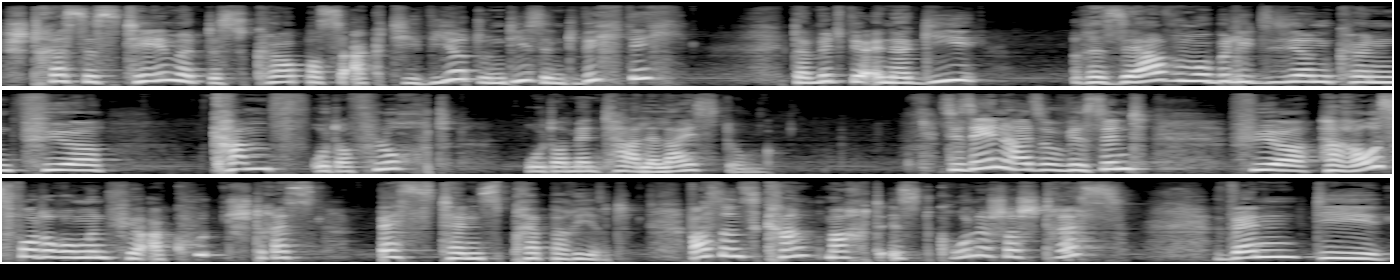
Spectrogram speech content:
Stresssysteme des Körpers aktiviert und die sind wichtig, damit wir Energiereserven mobilisieren können für Kampf oder Flucht oder mentale Leistung. Sie sehen also, wir sind für Herausforderungen, für akuten Stress bestens präpariert. Was uns krank macht, ist chronischer Stress. Wenn die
